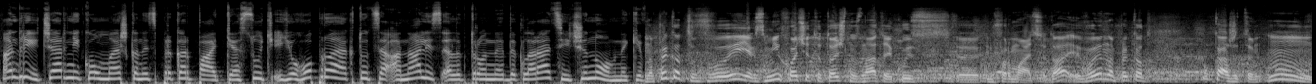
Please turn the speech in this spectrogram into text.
Андрій Черніков, мешканець Прикарпаття. Суть його проекту це аналіз електронних декларацій чиновників. Наприклад, ви як ЗМІ хочете точно знати якусь е, інформацію. Да? І ви, наприклад, ну, кажете, «М,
